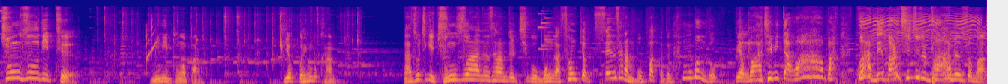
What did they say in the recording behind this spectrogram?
중수 디트 미니 붕어빵. 귀엽고 행복함 난 솔직히 중수하는 사람들 치고 뭔가 성격 센 사람 못 봤거든 한 번도. 그냥 와 재밌다 와 막 와 내 망치질을 봐 하면서 막.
